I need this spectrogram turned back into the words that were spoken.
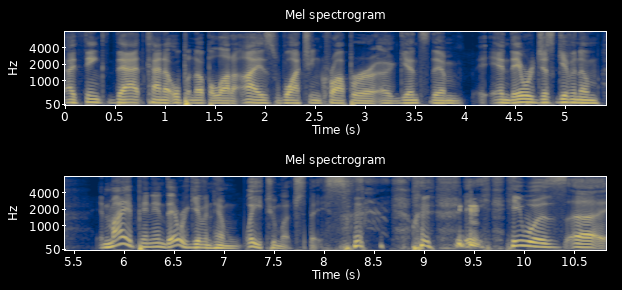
I think that kind of opened up a lot of eyes watching Cropper against them, and they were just giving him. In my opinion, they were giving him way too much space. he was, uh,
